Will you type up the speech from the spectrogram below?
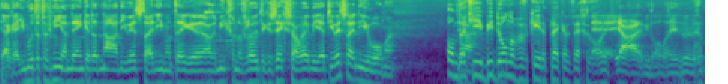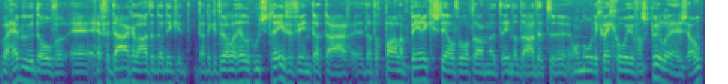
ja, kijk, je moet er toch niet aan denken dat na die wedstrijd iemand tegen Annemiek van der Vleuten gezegd zou hebben: Je hebt die wedstrijd niet gewonnen. Omdat Ja. je je bidon op een verkeerde plek hebt weggegooid. Eh, ja, eh, waar hebben we het over? Eh, even dagen later dat ik, het, dat ik het wel een heel goed streven vind... dat, daar, eh, dat er paal en perk gesteld wordt aan het, inderdaad het eh, onnodig weggooien van spullen en zo.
